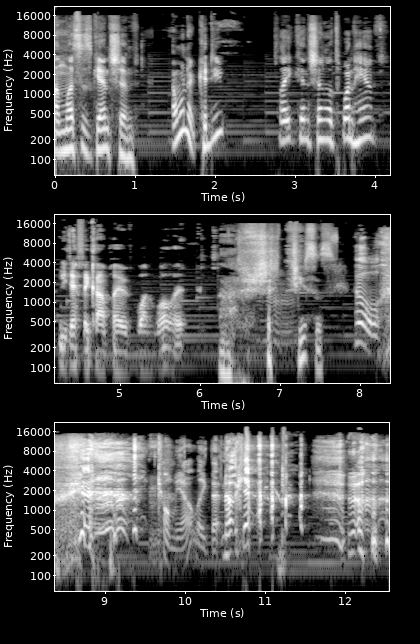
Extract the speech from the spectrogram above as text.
unless it's Genshin, I wonder, could you play Genshin with one hand? You definitely can't play with one wallet. Oh, shit, Jesus. oh, call me out like that. No.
